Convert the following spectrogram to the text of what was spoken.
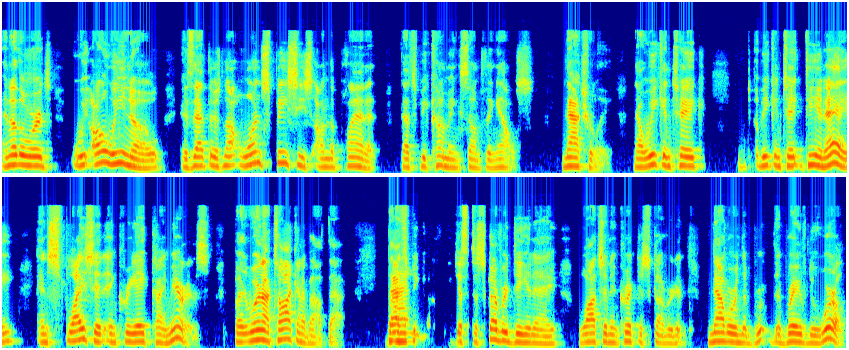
In other words, we all we know is that there's not one species on the planet that's becoming something else naturally. Now we can take we can take DNA and splice it and create chimeras, but we're not talking about that. That's right. because we just discovered DNA. Watson and Crick discovered it. Now we're in the the brave new world,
